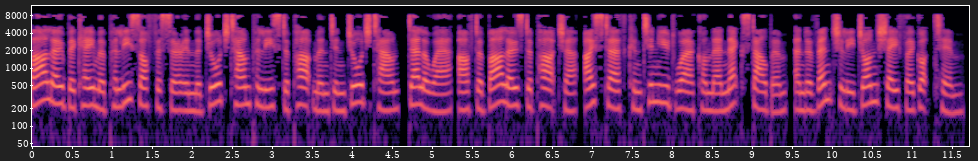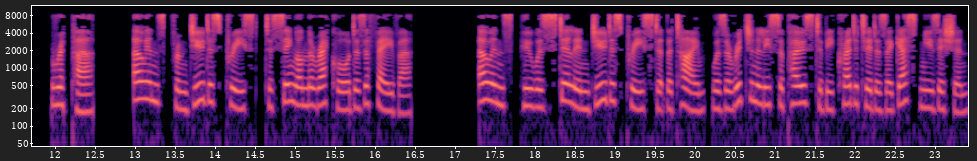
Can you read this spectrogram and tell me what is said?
Barlow became a police officer in the Georgetown Police Department in Georgetown, Delaware. After Barlow's departure, Iced Earth continued work on their next album, and eventually Jon Schaffer got Tim Ripper Owens, from Judas Priest, to sing on the record as a favor. Owens, who was still in Judas Priest at the time, was originally supposed to be credited as a guest musician,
